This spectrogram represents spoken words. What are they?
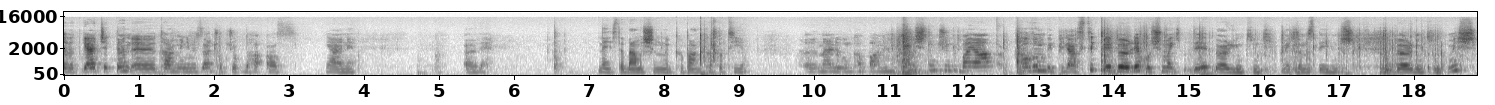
Evet gerçekten e, tahminimizden çok çok daha az. Yani öyle. Neyse ben ışığını kapağını kapatayım. e, nerede bunun kapağını yıkamıştım. Çünkü bayağı kalın bir plastik ve böyle hoşuma gitti. Burger King. McDonald's değilmiş. Burger King'miş.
